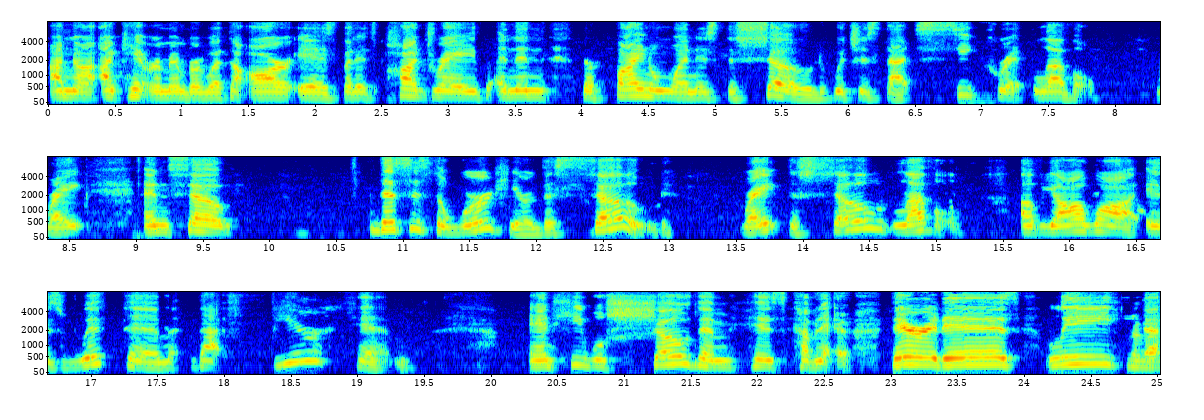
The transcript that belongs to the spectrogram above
I'm not, I can't remember what the R is, but it's Pardes. And then the final one is the Sod, which is that secret level, right? And so this is the word here, the Sod, right? The Sod level of Yahweh is with them that fear him. and he will show them his covenant. There it is. Lee, uh,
